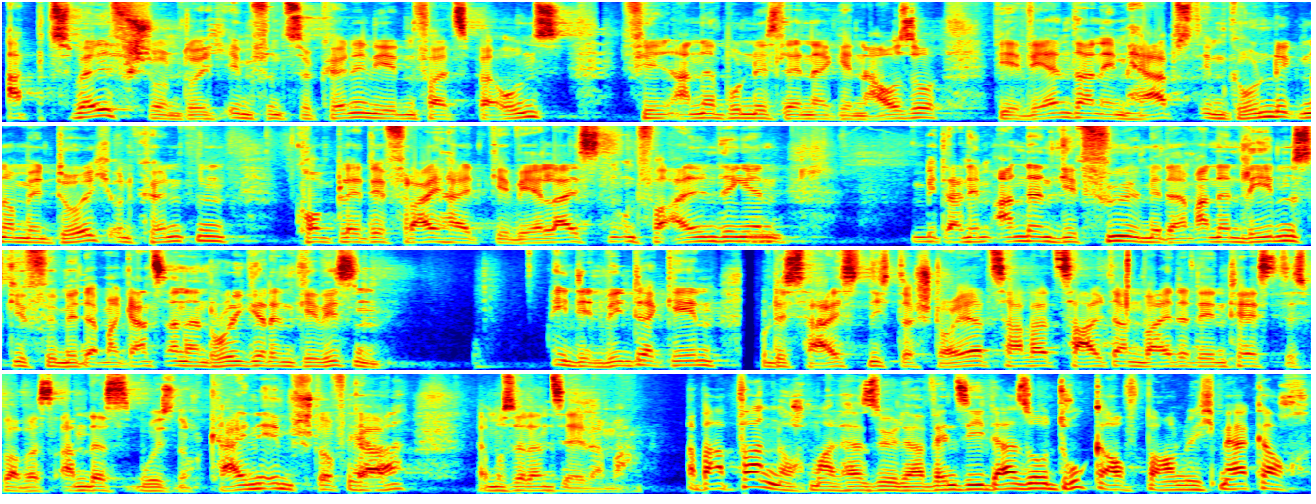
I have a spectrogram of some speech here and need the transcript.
ab 12 schon durchimpfen zu können, jedenfalls bei uns, vielen anderen Bundesländern genauso. Wir wären dann im Herbst im Grunde genommen durch und könnten komplette Freiheit gewährleisten und vor allen Dingen mit einem anderen Gefühl, mit einem anderen Lebensgefühl, mit einem ganz anderen, ruhigeren Gewissen in den Winter gehen. Und das heißt nicht, der Steuerzahler zahlt dann weiter den Test. Das war was anderes, wo es noch keinen Impfstoff gab. Ja. Da muss er dann selber machen. Aber ab wann nochmal, Herr Söder? Wenn Sie da so Druck aufbauen, und ich merke auch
